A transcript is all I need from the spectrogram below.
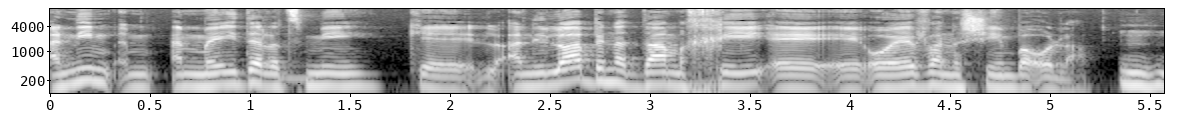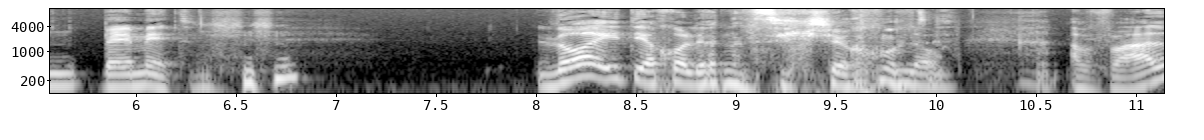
אני מעיד על עצמי, כ... אני לא הבן אדם הכי אה, אה, אוהב אנשים בעולם. באמת. לא הייתי יכול להיות נציג שירות. לא. אבל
